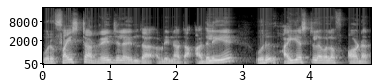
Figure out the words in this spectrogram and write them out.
ஒரு ஃபைவ் ஸ்டார் ரேஞ்சில் இருந்தா அப்படின்னா தான் அதுலேயே ஒரு highest level of order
